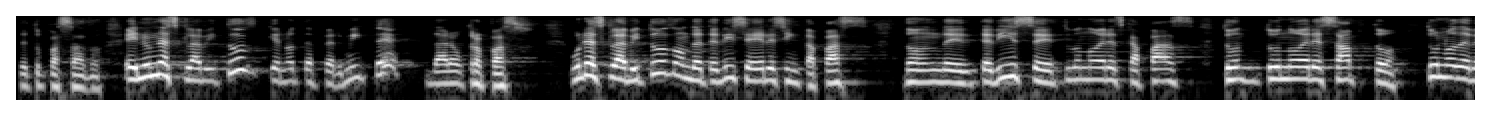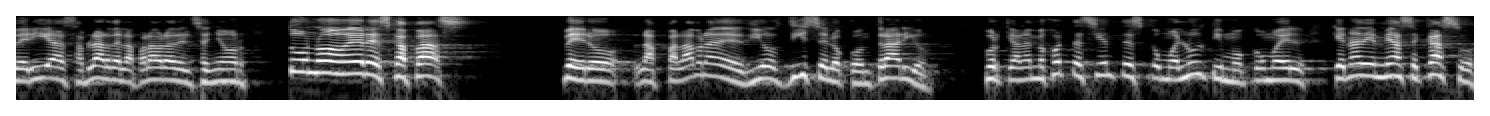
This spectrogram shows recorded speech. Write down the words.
de tu pasado, en una esclavitud que no te permite dar otro paso, una esclavitud donde te dice eres incapaz, donde te dice tú no eres capaz, tú, tú no eres apto, tú no deberías hablar de la palabra del Señor, tú no eres capaz. Pero la palabra de Dios dice lo contrario porque a lo mejor te sientes como el último, como el que nadie me hace caso,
